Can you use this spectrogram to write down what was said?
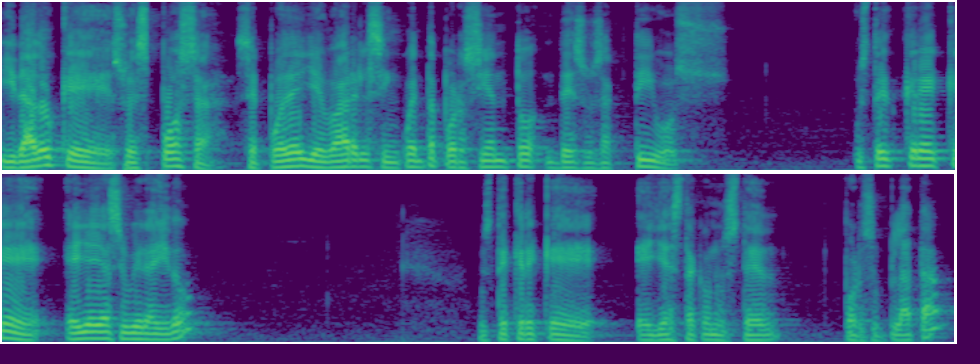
y dado que su esposa se puede llevar el 50% de sus activos, ¿usted cree que ella ya se hubiera ido? ¿Usted cree que ella está con usted por su plata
